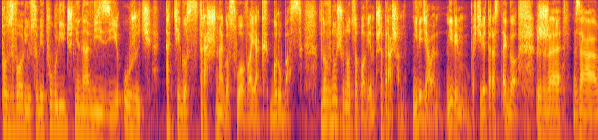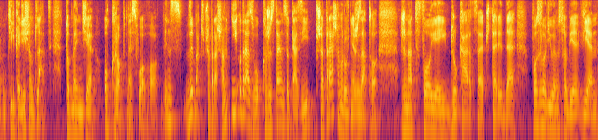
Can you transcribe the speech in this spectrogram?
pozwolił sobie publicznie na wizji użyć takiego strasznego słowa jak grubas. No wnusiu, no co powiem, przepraszam. Nie wiedziałem, nie wiem właściwie teraz tego, że za kilkadziesiąt lat to będzie okropne słowo. Więc wybacz, przepraszam. I od razu, korzystając z okazji, przepraszam również za to, że na twojej drukarce 4D pozwoliłem sobie, wiem,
